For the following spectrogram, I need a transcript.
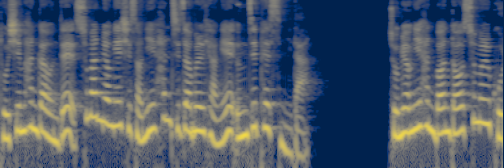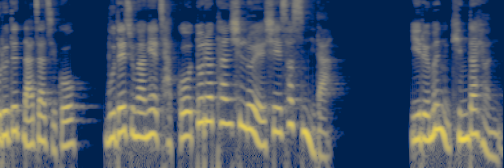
도심 한가운데 수만 명의 시선이 한 지점을 향해 응집했습니다. 조명이 한 번 더 숨을 고르듯 낮아지고 무대 중앙에 작고 또렷한 실루엣이 섰습니다. 이름은 김다현.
